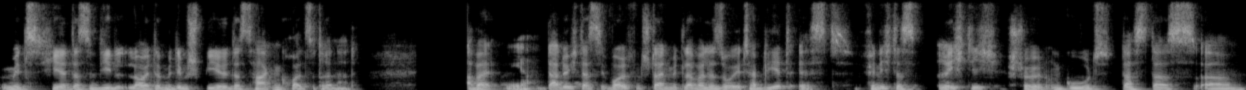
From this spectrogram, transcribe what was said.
mit hier, das sind die Leute mit dem Spiel, das Hakenkreuze drin hat. Aber ja. dadurch, dass Wolfenstein mittlerweile so etabliert ist, finde ich das richtig schön und gut, dass das ähm,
